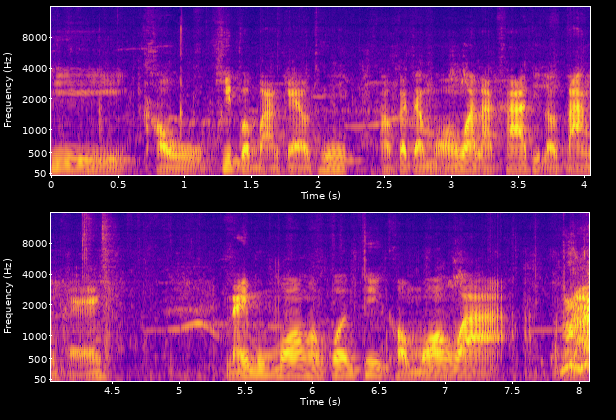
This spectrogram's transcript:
ที่เขาคิดว่าบางแก้วถูกเขาก็จะมองว่าราคาที่เราตั้งแพงในมุมมองของคนที่เขามองว่ารา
